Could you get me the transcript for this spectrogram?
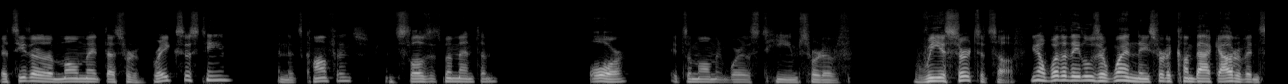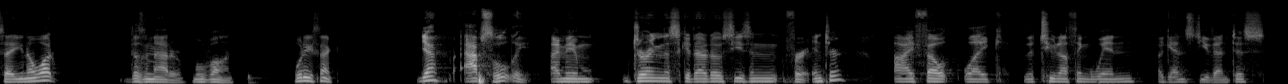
It's either the moment that sort of breaks this team and its confidence and slows its momentum, or it's a moment where this team sort of reasserts itself. You know, whether they lose or win, they sort of come back out of it and say, you know what? Doesn't matter. Move on. What do you think? Yeah, absolutely. I mean, during the Scudetto season for Inter, I felt like the two nothing win against Juventus,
